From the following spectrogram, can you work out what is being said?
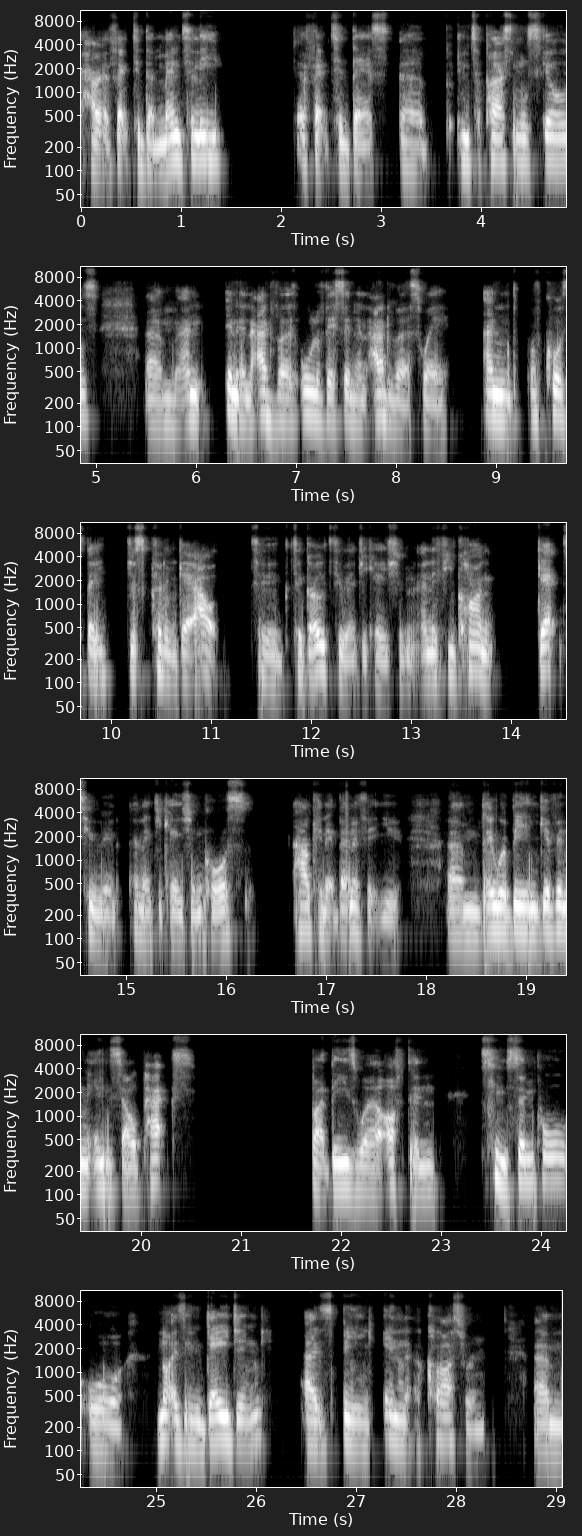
how it affected them mentally, affected their uh, interpersonal skills, um, and in an adverse, all of this in an adverse way and of course they just couldn't get out to to go to education and if you can't get to an education course how can it benefit you um, they were being given in-cell packs but these were often too simple or not as engaging as being in a classroom um,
